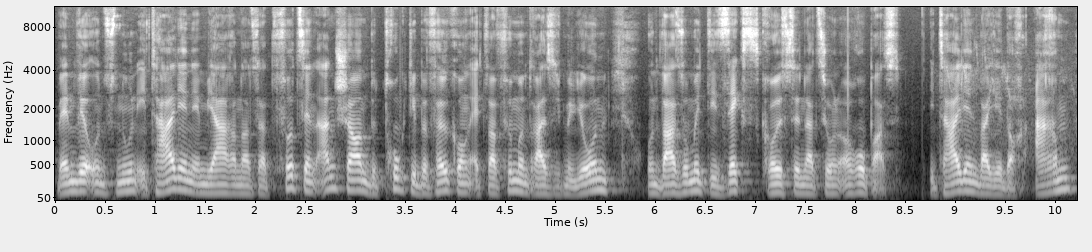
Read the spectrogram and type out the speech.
Wenn wir uns nun Italien im Jahre 1914 anschauen, betrug die Bevölkerung etwa 35 Millionen und war somit die sechstgrößte Nation Europas. Italien war jedoch arm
